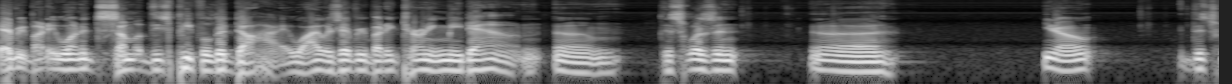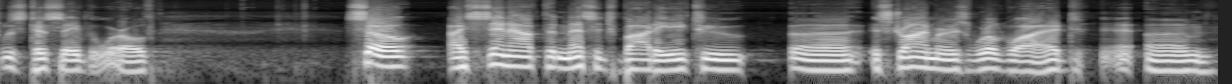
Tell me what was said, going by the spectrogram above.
everybody wanted some of these people to die. Why was everybody turning me down? Um, this wasn't uh, you know, this was to save the world. So I sent out the message body to uh, astronomers worldwide. Uh, um,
